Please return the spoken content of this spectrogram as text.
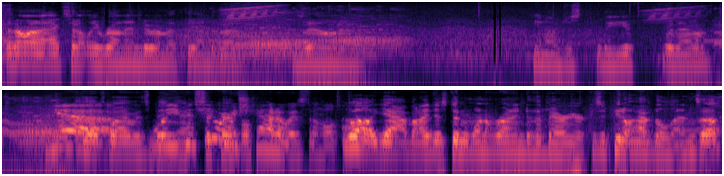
I don't want to accidentally run into him at the end of the zone and you know just leave without him. Yeah. That's why I was Well, you can see where his shadow is the whole time. Well, yeah, but I just didn't want to run into the barrier because if you don't have the lens up,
